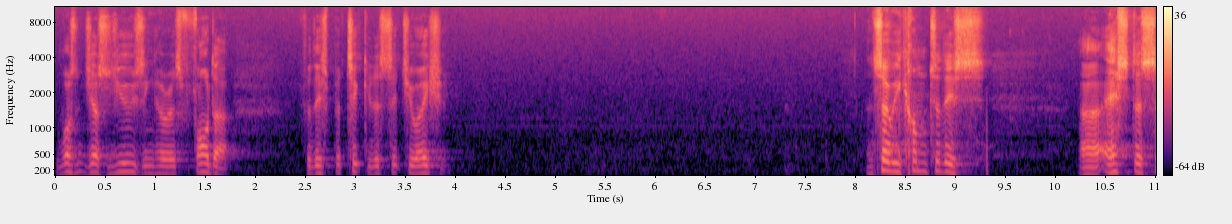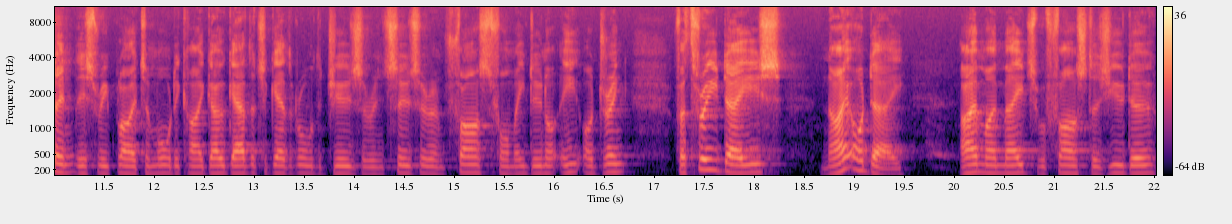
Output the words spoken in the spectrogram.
He wasn't just using her as fodder for this particular situation. And so we come to this. Uh, Esther sent this reply to Mordecai Go gather together all the Jews who are in Susa and fast for me. Do not eat or drink for three days, night or day. I and my maids will fast as you do.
